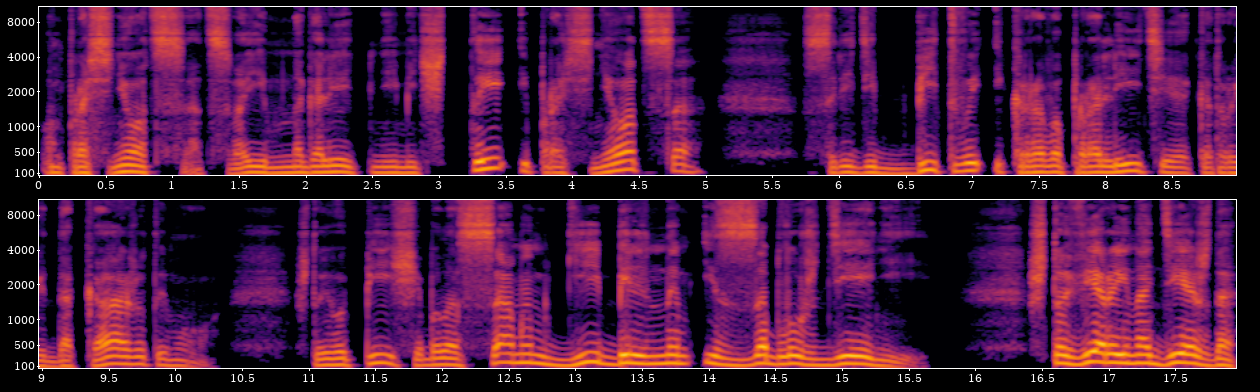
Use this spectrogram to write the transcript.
он проснется от своей многолетней мечты и проснется среди битвы и кровопролития, которые докажут ему, что его пища была самым гибельным из заблуждений, что вера и надежда,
